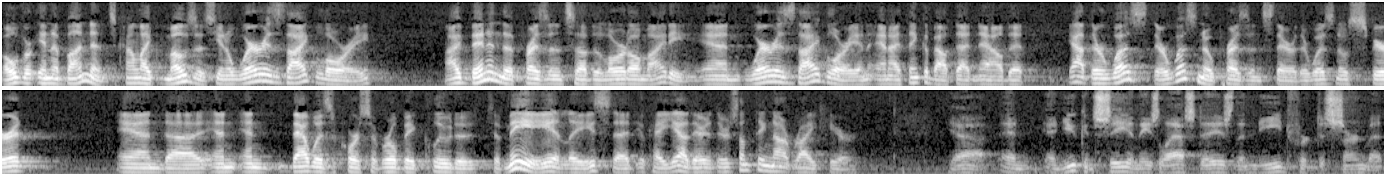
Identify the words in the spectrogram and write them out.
over in abundance, kind of like Moses, you know, where is thy glory? I've been in the presence of the Lord Almighty, and where is thy glory? And, and I think about that now that, yeah, there was, there was no presence there. There was no spirit. And, uh, and, and that was, of course, a real big clue to, to me, at least, that, okay, yeah, there, there's something not right here. Yeah, and and you can see in these last days the need for discernment,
